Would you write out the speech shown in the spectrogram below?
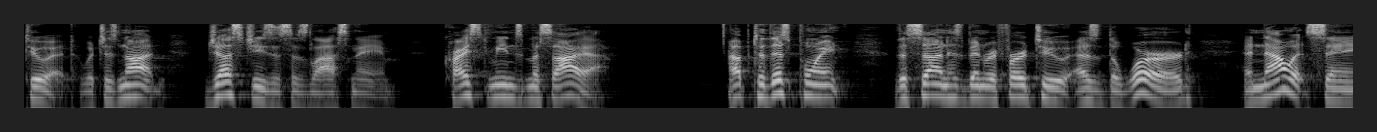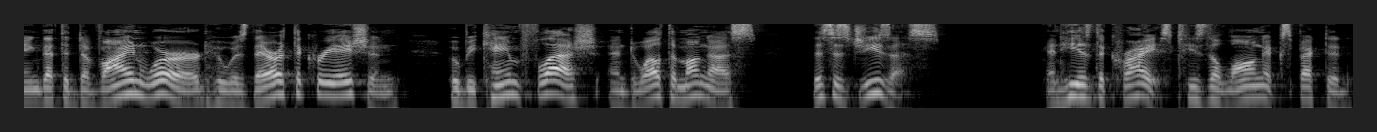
to it, which is not just Jesus' last name. Christ means Messiah. Up to this point, the Son has been referred to as the Word, and now it's saying that the divine Word, who was there at the creation, who became flesh and dwelt among us, this is Jesus. And he is the Christ. He's the long expected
